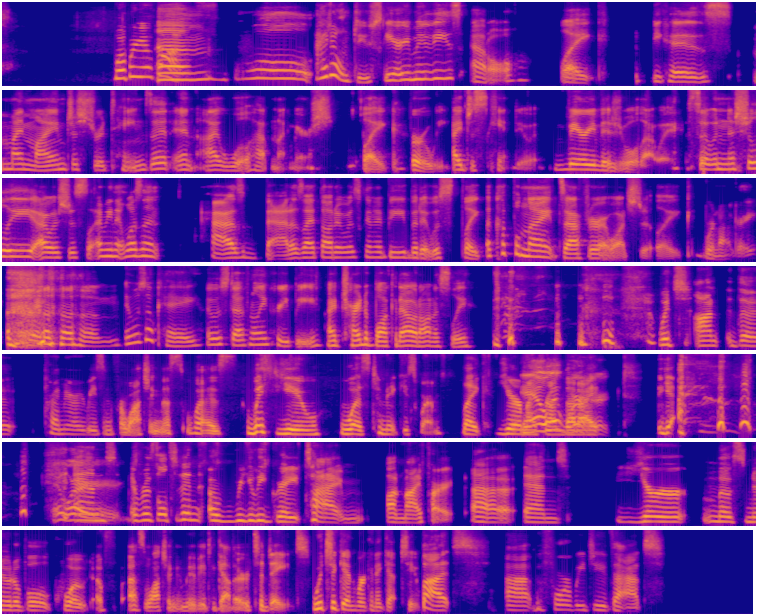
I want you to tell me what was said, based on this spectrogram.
What were your thoughts? Um, well, I don't do scary movies at all. Like because my mind just retains it and I will have nightmares like for a week. I just can't do it. Very visual that way. So initially I was just I mean it wasn't as bad as I thought it was going to be, but it was like a couple nights after I watched it like we're not great. Um, it was okay. It was definitely creepy. I tried to block it out honestly. which on the primary reason for watching this was with you was to make you squirm. Like you're my yeah, friend that I. Yeah. It worked. and it resulted in a really great time on my part. Uh, and your most notable quote of us watching a movie together to date, which again we're going to get to. But uh, before we do that,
